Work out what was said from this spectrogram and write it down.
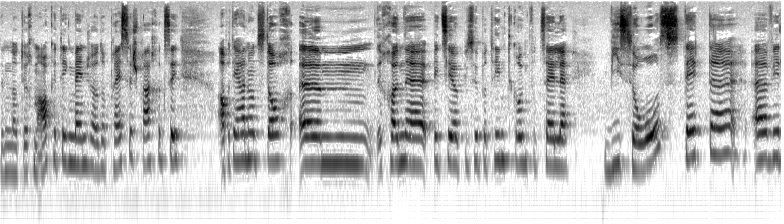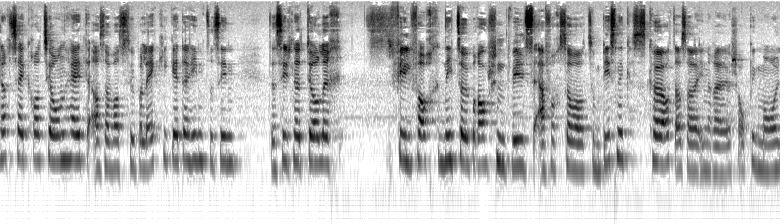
äh, natürlich Marketingmenschen oder Pressesprecher gewesen. Aber die haben uns doch ähm, können ein bisschen etwas über den Hintergrund erzählen, wieso es dort eine äh, Weihnachtsdekoration hat, also was die Überlegungen dahinter sind. Das ist natürlich vielfach nicht so überraschend, weil es einfach so zum Business gehört. Also in einer Shopping Mall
